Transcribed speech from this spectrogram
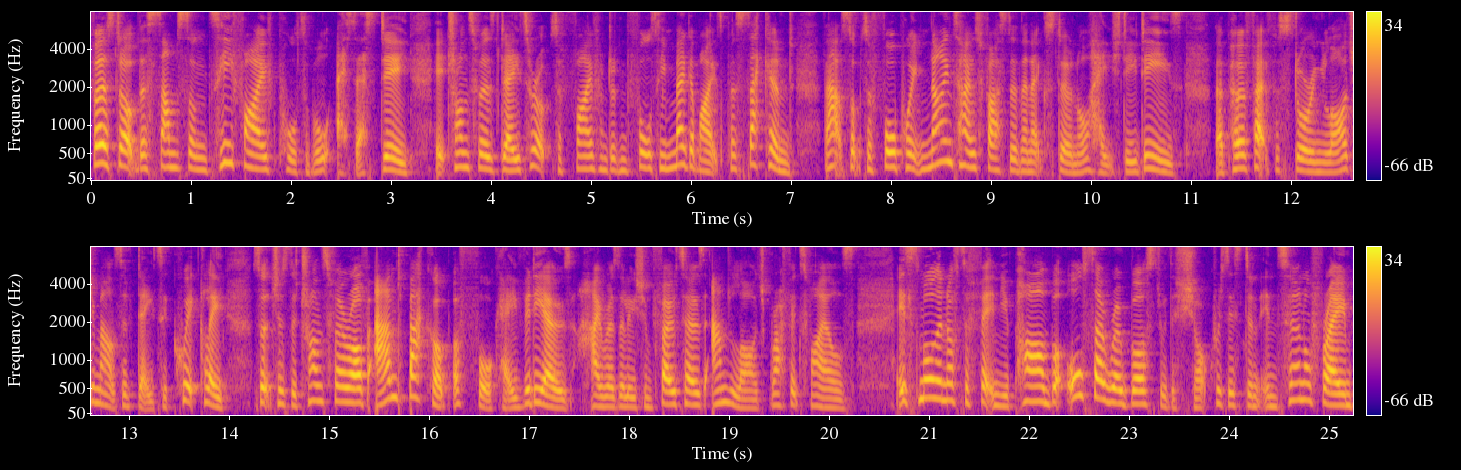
First up, the Samsung T5 Portable SSD. It transfers data up to 540 megabytes per second. That's up to 4.9 times faster than external HDDs. They're perfect for storing large amounts of data quickly, such as the transfer of and backup of 4K videos, high-resolution photos and large graphics files. It's small enough to fit in your palm, but also robust with a shock-resistant internal frame,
